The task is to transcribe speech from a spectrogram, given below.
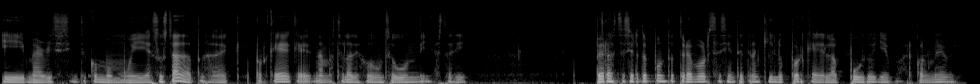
y Mary se siente como muy asustada, pues, ¿por qué? Que nada más te lo dejó un segundo y ya está así. Pero hasta cierto punto Trevor se siente tranquilo porque lo pudo llevar con Mary.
